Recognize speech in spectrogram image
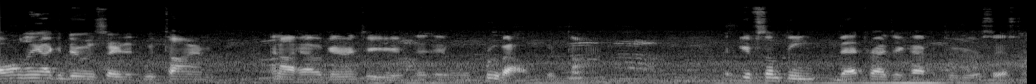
the only thing I can do is say that with time, and I have a guarantee that it will prove out with time. If something that tragic happened to your sister,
